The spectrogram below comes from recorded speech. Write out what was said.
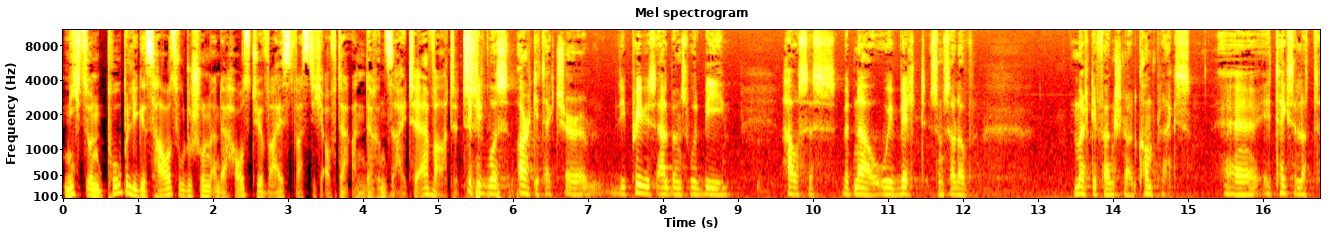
Nicht so ein popeliges Haus, wo du schon an der Haustür weißt, was dich auf der anderen Seite erwartet. If it was architecture, the previous albums would be houses, but now we've built some sort of multifunctional complex. Uh, it takes a lot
